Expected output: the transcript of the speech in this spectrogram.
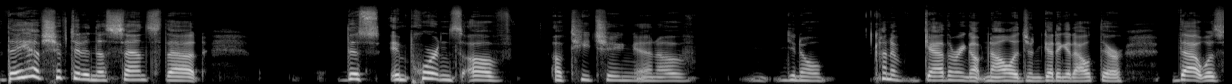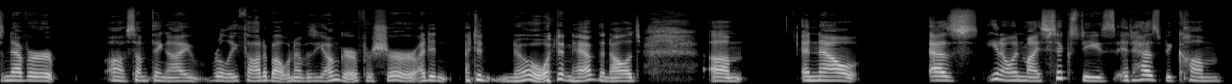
they have shifted in the sense that this importance of of teaching and of you know kind of gathering up knowledge and getting it out there that was never uh, something I really thought about when I was younger for sure I didn't I didn't know I didn't have the knowledge um, and now as you know in my 60s it has become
